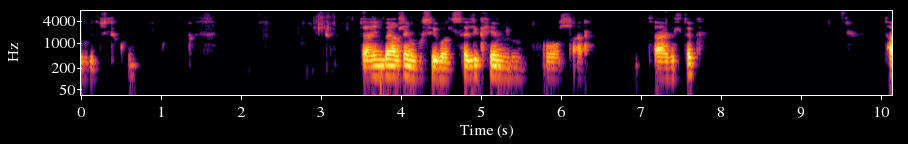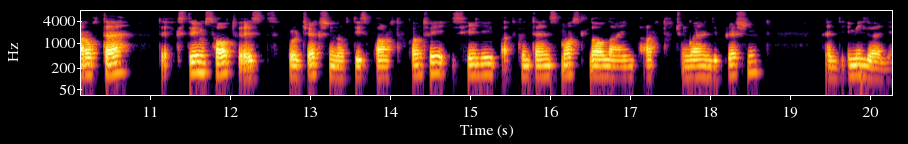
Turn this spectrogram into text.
үргэлжлэхгүй. За энэ байгалийн бүсийг бол саликхем уулаар заагладаг. Tarokhta, the extreme southwest projection of this part of country is hilly but contains most low-lying part of Chungaran Depression and Emil Valley.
